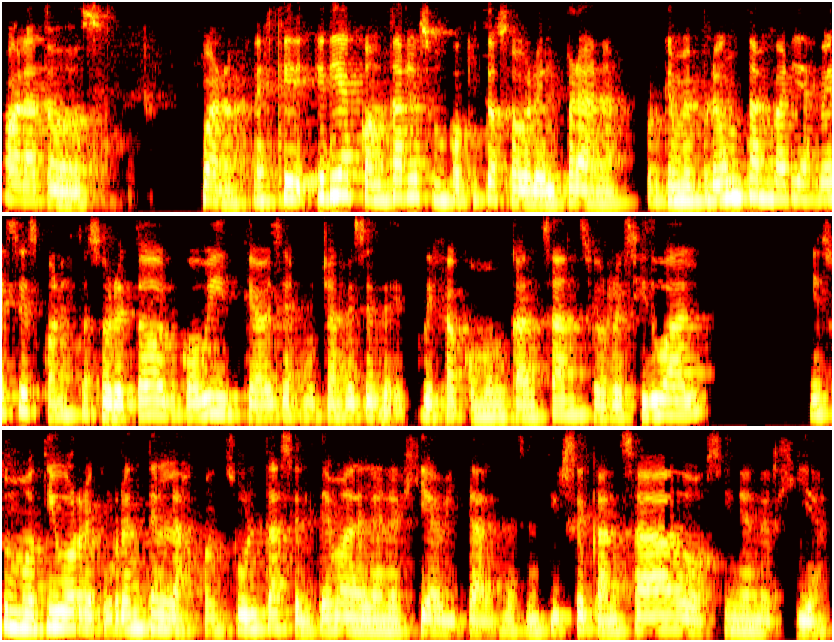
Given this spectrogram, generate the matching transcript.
Hola a todos. Bueno, les quería contarles un poquito sobre el prana, porque me preguntan varias veces con esto, sobre todo el COVID, que a veces muchas veces deja como un cansancio residual, y es un motivo recurrente en las consultas el tema de la energía vital, de sentirse cansado o sin energía.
